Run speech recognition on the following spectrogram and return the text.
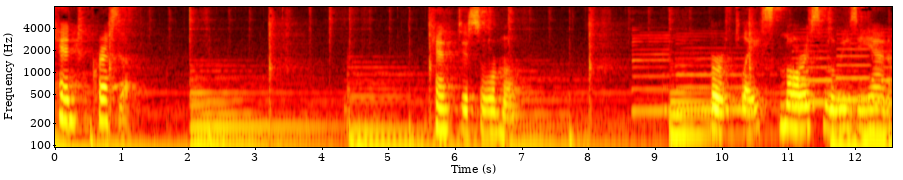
Kent Kresa. Kent Desormeaux. Birthplace Maurice, Louisiana.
